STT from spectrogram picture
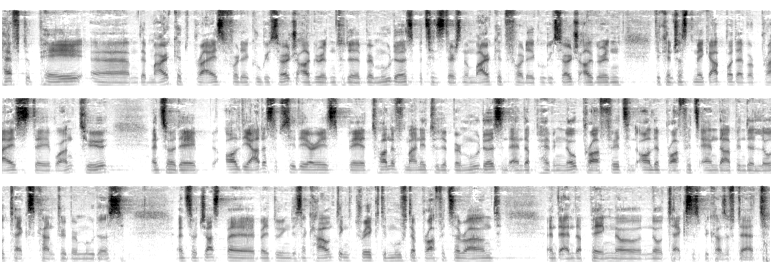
have to pay um, the market price for the Google search algorithm to the Bermudas, but since there's no market for the Google search algorithm, they can just make up whatever price they want to. And so they, all the other subsidiaries pay a ton of money to the Bermudas and end up having no profits, and all the profits end up in the low tax country Bermudas. And so just by, by doing this accounting trick, they move their profits around and end up paying no, no taxes because of that.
